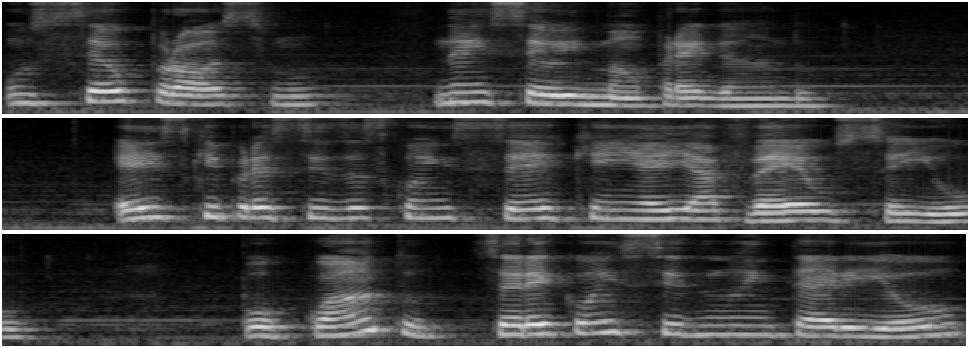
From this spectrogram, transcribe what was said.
o seu próximo, nem seu irmão pregando. Eis que precisas conhecer quem é Yahvé, o Senhor, porquanto serei conhecido no interior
